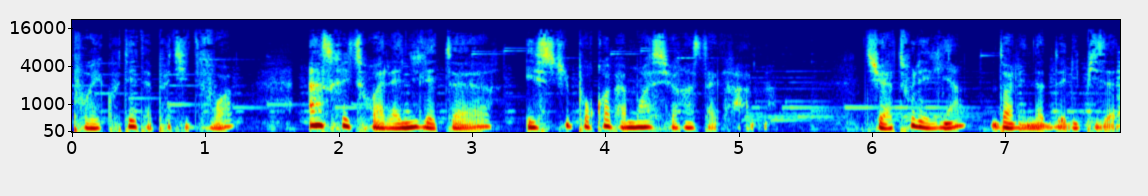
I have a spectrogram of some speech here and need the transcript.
pour écouter ta petite voix, inscris-toi à la newsletter et suis pourquoi pas moi sur Instagram. Tu as tous les liens dans les notes de l'épisode.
